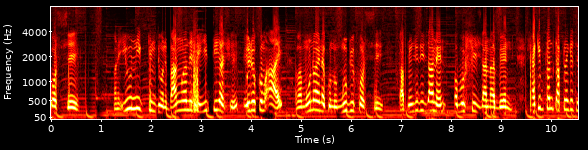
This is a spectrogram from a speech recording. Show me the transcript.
করছে। মানে ইউনিক কিন্তু মানে বাংলাদেশের ইতিহাসে এরকম আয় আমার মনে হয় না কোনো মুভি করছে। আপনি যদি জানেন, অবশ্যই জানাবেন। সাকিব খানকে আপনার কাছে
